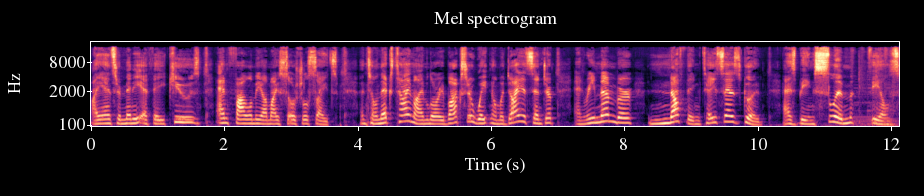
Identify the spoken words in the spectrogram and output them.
I answer many FAQs and follow me on my social sites. Until next time, I'm Lori Boxer, Weight No More Diet Center. And remember, nothing tastes as good as being slim feels.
